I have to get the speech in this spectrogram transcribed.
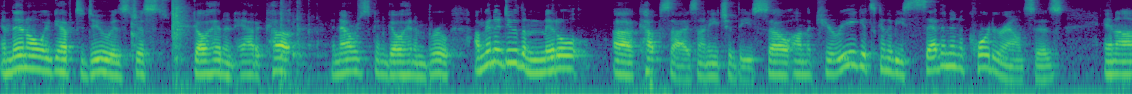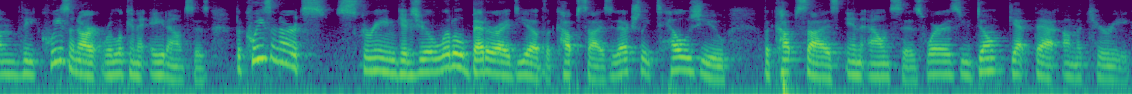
And then all we have to do is just go ahead and add a cup. And now we're just going to go ahead and brew. I'm going to do the middle uh, cup size on each of these. So on the Keurig, it's going to be seven and a quarter ounces And on the Cuisinart, we're looking at 8 ounces. The Cuisinart's screen gives you a little better idea of the cup size. It actually tells you the cup size in ounces, whereas you don't get that on the Keurig.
